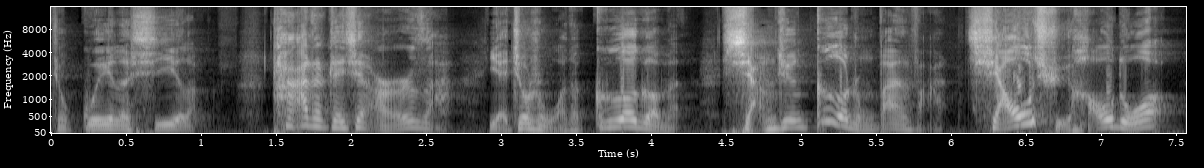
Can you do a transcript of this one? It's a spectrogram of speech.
就归了西了。他的这些儿子，也就是我的哥哥们，想尽各种办法巧取豪夺。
